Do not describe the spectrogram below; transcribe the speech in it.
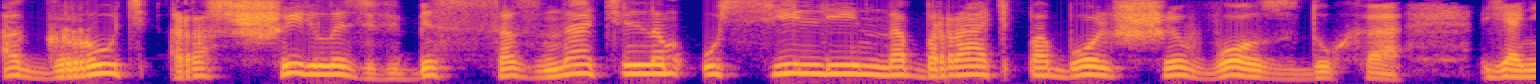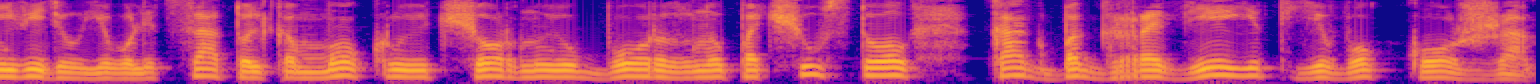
а грудь расширилась в бессознательном усилии набрать побольше воздуха. Я не видел его лица, только мокрую черную бороду, но почувствовал, как багровеет его кожа.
